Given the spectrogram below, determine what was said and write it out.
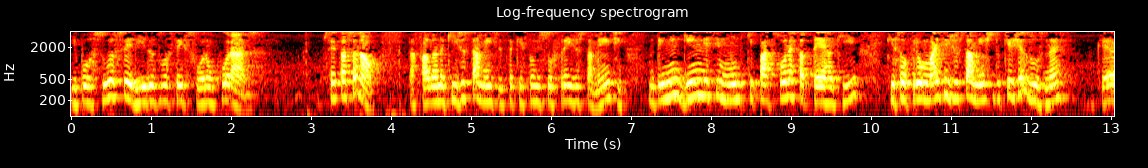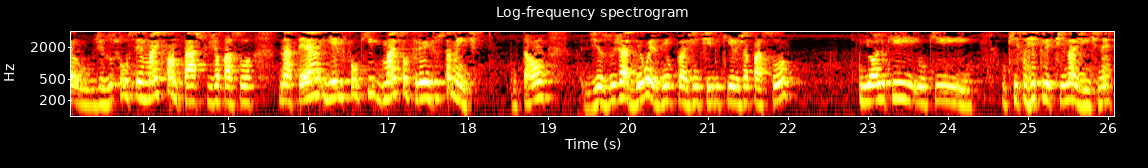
E por suas feridas vocês foram curados. Sensacional. Está falando aqui justamente dessa questão de sofrer injustamente. Não tem ninguém nesse mundo que passou nessa terra aqui que sofreu mais injustamente do que Jesus, né? Porque o Jesus foi o ser mais fantástico que já passou na terra e ele foi o que mais sofreu injustamente. Então, Jesus já deu o exemplo para a gente do que ele já passou e olha o que, o que, o que isso refletiu na gente, né?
